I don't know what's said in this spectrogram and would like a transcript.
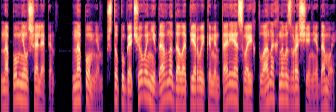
напомнил Шаляпин. Напомним, что Пугачева недавно дала первый комментарий о своих планах на возвращение домой.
